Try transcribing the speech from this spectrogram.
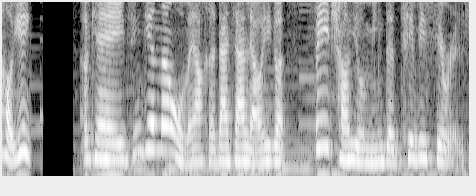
好运！OK，今天呢，我们要和大家聊一个非常有名的 TV series。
